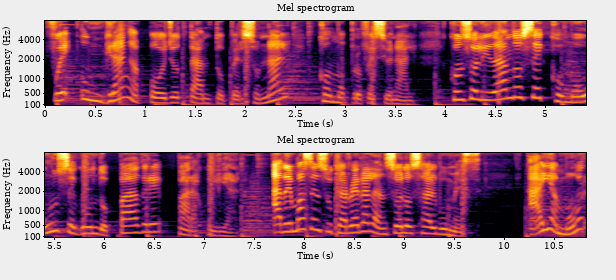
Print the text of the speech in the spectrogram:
fue un gran apoyo tanto personal como profesional, consolidándose como un segundo padre para Julián. Además, en su carrera lanzó los álbumes hay amor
